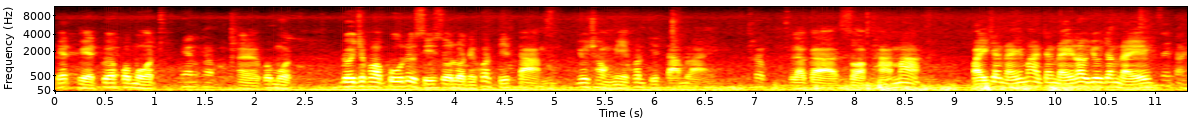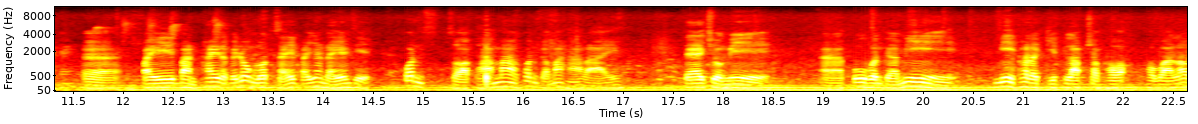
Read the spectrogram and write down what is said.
เฮ็ดเพจเพื่อโปรโมทแม่นครับ เอ่อโปรโมทโดยเฉพาะปูฤาษีโซโลเนี่ยคนติดตาม อยู่ช่องนี้คนติดตามหลาย ครับ แล้วก็สอบถามมาไปจังไดมาจังไดเราอยู่จังไดเอ่อไปบ้านไผ่เราไปร่วงรถใสไปจังไดจังซี่คนสอบถามมาคนก็มาหาหลาย แต่ช่วงนี้อ่าปู่เพิ่นก็มีมีภารกิจรับเฉพาะ เพราะว่าเรา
